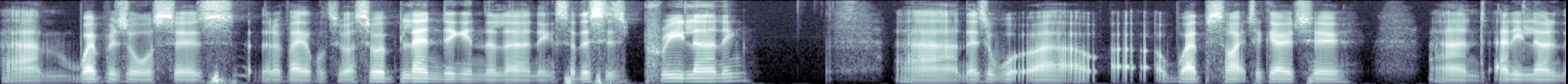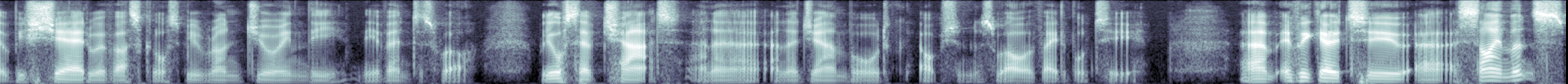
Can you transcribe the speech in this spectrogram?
um, web resources that are available to us. So we're blending in the learning. So this is pre-learning. Uh, there's a, uh, a, website to go to, and any learning that will be shared with us can also be run during the, the event as well. We also have chat and a, and a Jamboard option as well available to you. Um, if we go to uh, assignments,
